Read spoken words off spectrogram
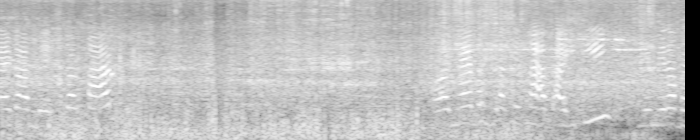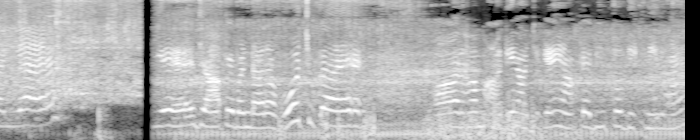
आएगा अंबेडकर पार्क और मैं भैया के साथ आई थी ये मेरा भैया है ये है जहाँ पे भंडारा हो चुका है और हम आगे आ चुके हैं। यहाँ पे अभी तो दिख नहीं रहा है।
